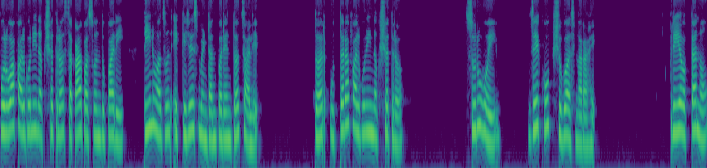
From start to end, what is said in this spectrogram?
पूर्वा फाल्गुनी नक्षत्र सकाळपासून दुपारी तीन वाजून एक्केचाळीस मिनिटांपर्यंत चालेल. तर उत्तरा फाल्गुनी नक्षत्र सुरू होईल जे खूप शुभ असणार आहे. प्रिय वक्तांनो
